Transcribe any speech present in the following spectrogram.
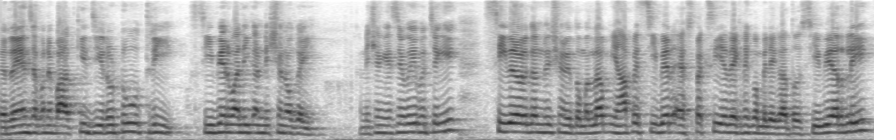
रेंज अपने बात की ज़ीरो टू थ्री सीवियर वाली कंडीशन हो गई। कंडीशन कैसी हो गई बच्चे की? सीवियर कंडीशन तो मतलब यहाँ पे सीवियर एस्पेक्सिया देखने को मिलेगा। तो सीवियरली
